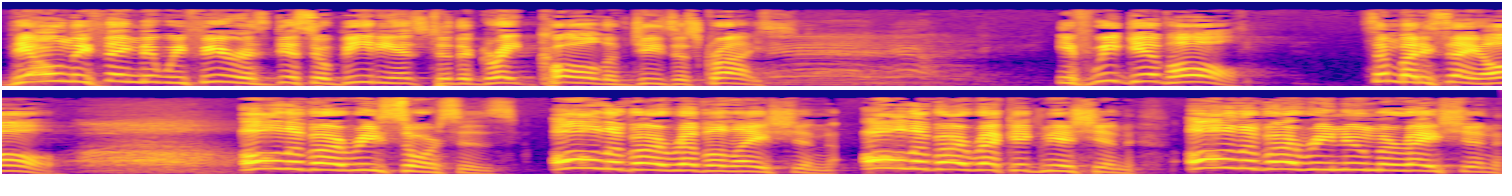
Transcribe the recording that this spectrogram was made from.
The only thing that we fear is disobedience to the great call of Jesus Christ. If we give all, somebody say all, all, all of our resources, all of our revelation, all of our recognition, all of our remuneration,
